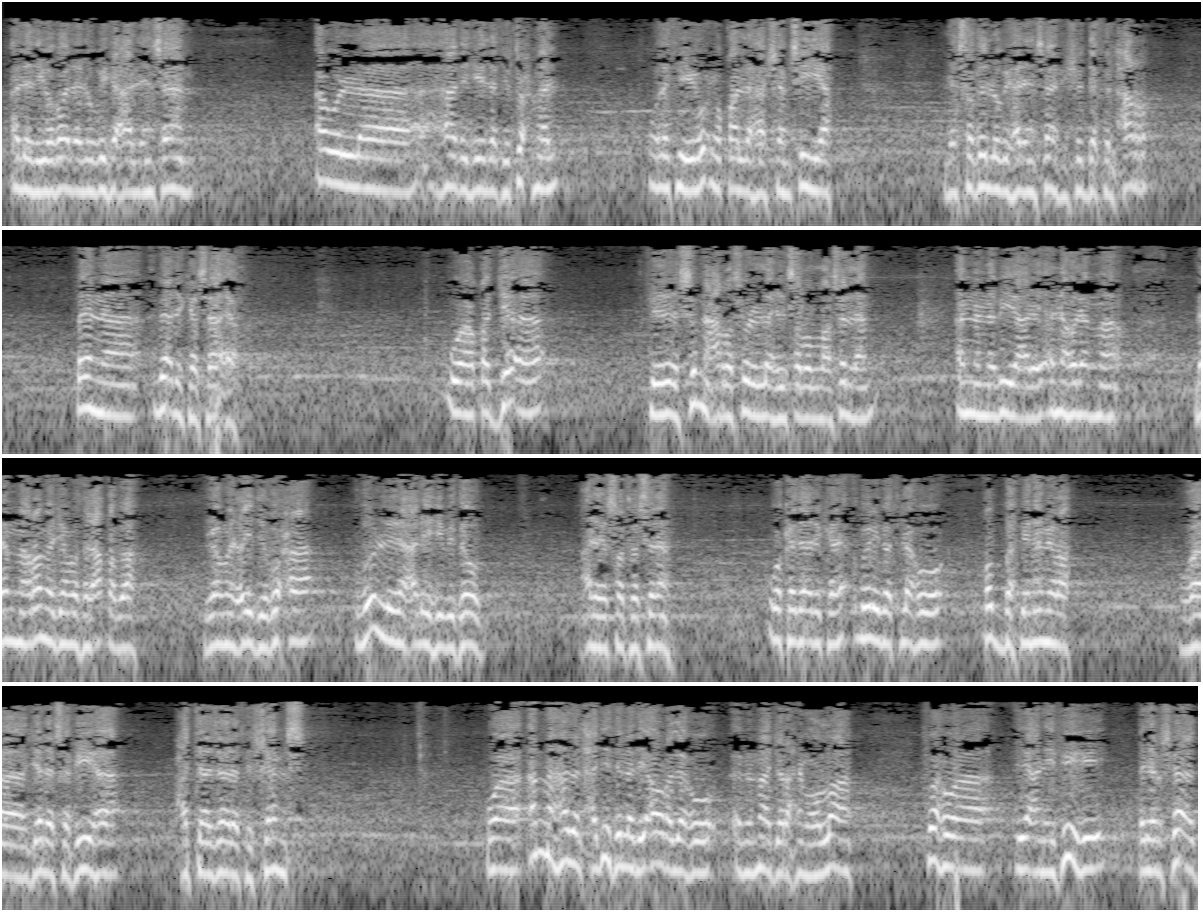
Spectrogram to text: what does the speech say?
الذي يظلل به على الإنسان أو هذه التي تحمل والتي يقال لها شمسية. يستظل بها الإنسان في شدة الحر فإن ذلك سائغ. وقد جاء في السنة عن رسول الله صلى الله عليه وسلم أن النبي عليه أنه لما لما رمى جمرة العقبة يوم العيد ضحى ظلل عليه بثوب عليه الصلاة والسلام. وكذلك ضربت له قبة في نمرة وجلس فيها حتى زالت الشمس. وأما هذا الحديث الذي أورده ابن ماجه رحمه الله فهو يعني فيه الإرشاد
